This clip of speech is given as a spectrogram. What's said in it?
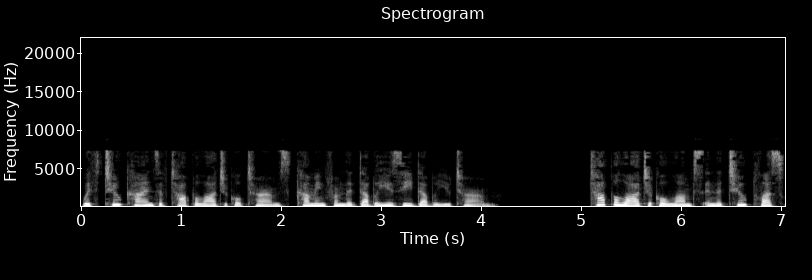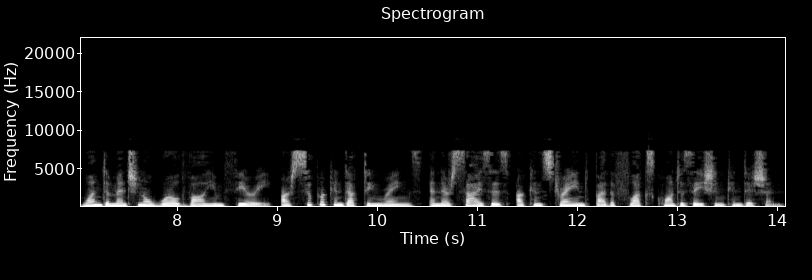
with two kinds of topological terms coming from the WZW term. Topological lumps in the 2 plus 1-dimensional world volume theory are superconducting rings and their sizes are constrained by the flux quantization condition.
